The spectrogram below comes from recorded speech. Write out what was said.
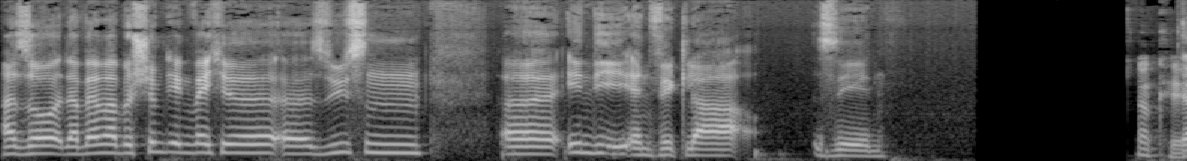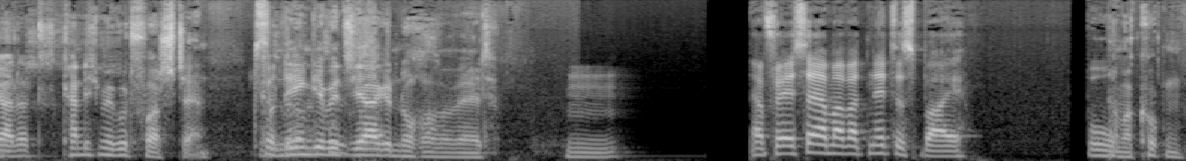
Also, da werden wir bestimmt irgendwelche äh, süßen äh, Indie-Entwickler sehen. Okay. Ja, das kann ich mir gut vorstellen. Von denen gibt es ja genug auf der Welt. Hm. Ja, vielleicht ist da ja mal was Nettes bei. Ja, mal gucken.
